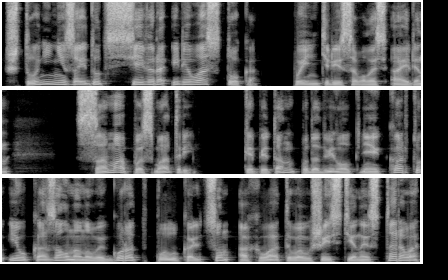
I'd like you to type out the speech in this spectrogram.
что они не зайдут с севера или востока?» – поинтересовалась Айден. «Сама посмотри». Капитан пододвинул к ней карту и указал на новый город, полукольцом охватывавший стены старого,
